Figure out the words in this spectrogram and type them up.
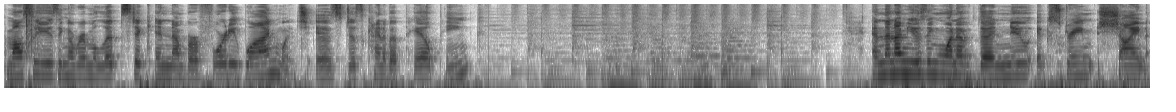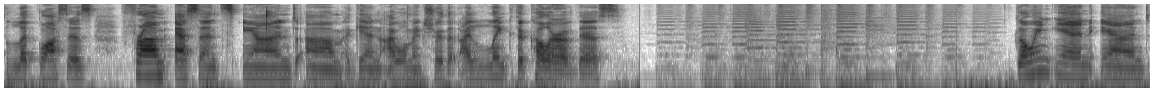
I'm also using a Rimmel lipstick in number 41, which is just kind of a pale pink. And then I'm using one of the new Extreme Shine lip glosses from Essence. And um, again, I will make sure that I link the color of this. Going in and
